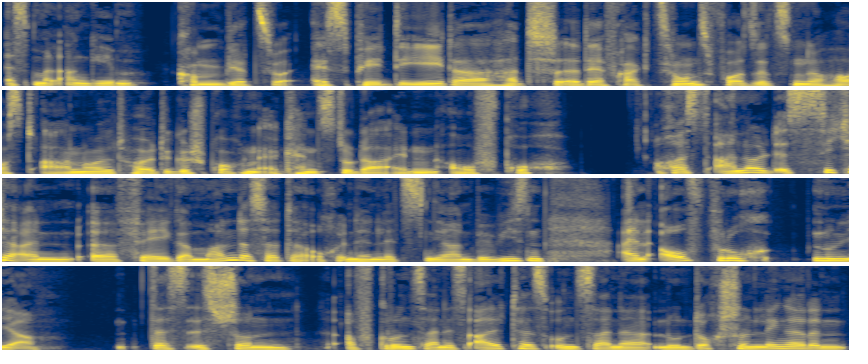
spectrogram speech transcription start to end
erstmal angeben. Kommen wir zur SPD. Da hat äh, der Fraktionsvorsitzende Horst Arnold heute gesprochen. Erkennst du da einen Aufbruch? Horst Arnold ist sicher ein äh, fähiger Mann, das hat er auch in den letzten Jahren bewiesen. Ein Aufbruch, nun ja, das ist schon aufgrund seines Alters und seiner nun doch schon längeren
